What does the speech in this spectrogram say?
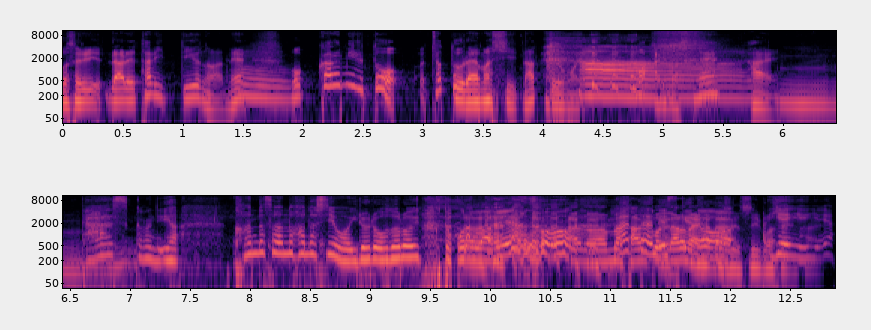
寄せられたりっていうのはね、うん、僕から見るとちょっと羨ましいなっていう思いもありますね。はい、確かに。いや神田さんの話にもいろいろ驚くところはねあのあの、まあ、参考にならない話です。いません。いやいやいや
